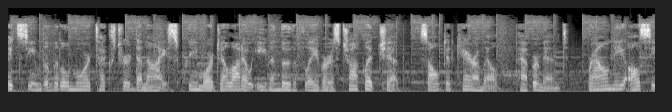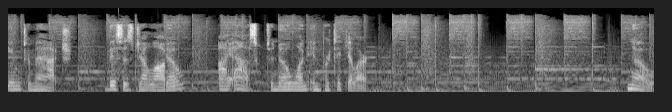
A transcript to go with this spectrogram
It seemed a little more textured than ice cream or gelato even though the flavors chocolate chip, salted caramel, peppermint, brownie all seemed to match. This is gelato? I asked to no one in particular. No,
